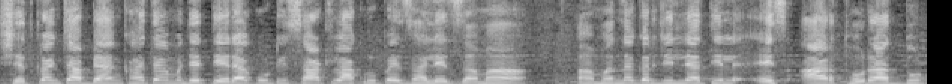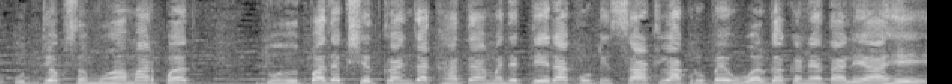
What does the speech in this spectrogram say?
शेतकऱ्यांच्या बँक खात्यामध्ये तेरा कोटी साठ लाख रुपये झाले जमा. अहमदनगर जिल्ह्यातील एस आर थोरात दूध उद्योग समूहामार्फत दूध उत्पादक शेतकऱ्यांच्या खात्यामध्ये तेरा कोटी साठ लाख रुपये वर्ग करण्यात आले आहे.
